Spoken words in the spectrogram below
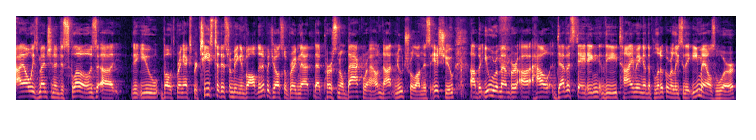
I always mention and disclose uh, that you both bring expertise to this from being involved in it, but you also bring that that personal background, not neutral on this issue. Uh, but you remember uh, how devastating the timing of the political release of the emails were.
